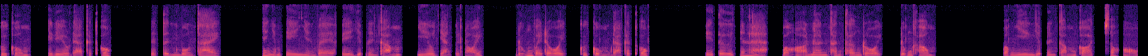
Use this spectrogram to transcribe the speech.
Cuối cùng thì điều đã kết thúc. Địch tinh buông tay. Nhân nhiễm y nhìn về phía dập lên Cẩm, dịu dàng cười nói. Đúng vậy rồi, cuối cùng đã kết thúc. Ý tứ chính là bọn họ nên thành thân rồi, đúng không? Bỗng nhiên Diệp Linh Cẩm có xấu hổ.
